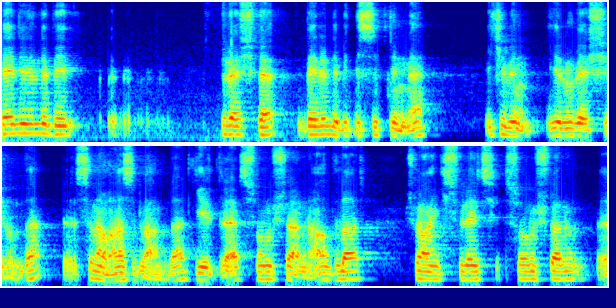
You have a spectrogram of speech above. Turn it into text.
belirli bir e, süreçte, belirli bir disiplinle 2025 yılında e, sınava hazırlandılar, girdiler, sonuçlarını aldılar. Şu anki süreç sonuçların e,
